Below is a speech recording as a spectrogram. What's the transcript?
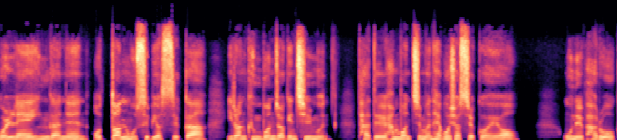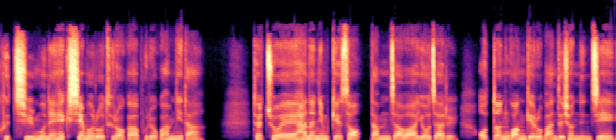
원래 인간은 어떤 모습이었을까? 이런 근본적인 질문, 다들 한 번쯤은 해보셨을 거예요. 오늘 바로 그 질문의 핵심으로 들어가 보려고 합니다. 태초에 하느님께서 남자와 여자를 어떤 관계로 만드셨는지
